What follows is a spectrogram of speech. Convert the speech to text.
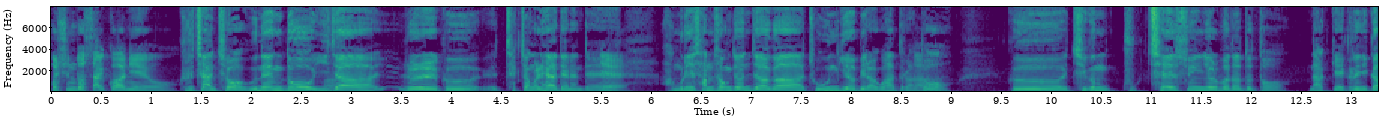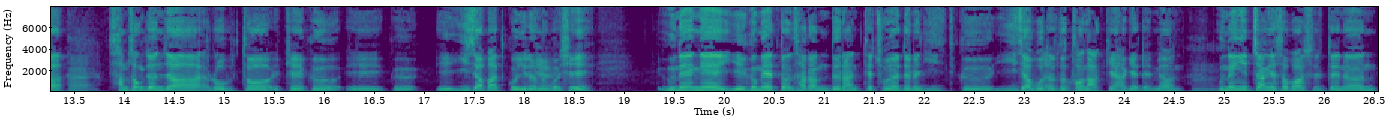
훨씬 더 쌀 거 아니에요. 그렇지 않죠. 은행도 이자를 어. 그 책정을 해야 되는데 예. 아무리 삼성전자가 좋은 기업이라고 하더라도 어. 그 지금 국채 수익률보다도 더 낮게 그러니까 네. 삼성전자로부터 이렇게 그, 이, 그, 이 이자 받고 이러는 예. 것이 은행에 예금했던 사람들한테 줘야 되는 이, 그 이자보다도 더 낮게 하게 되면 음. 은행 입장에서 봤을 때는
